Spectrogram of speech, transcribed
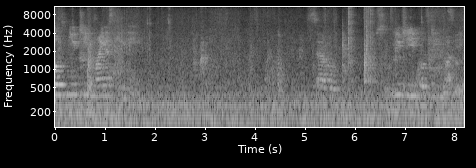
equals mu G minus KD. So mu G equals D plus KD.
